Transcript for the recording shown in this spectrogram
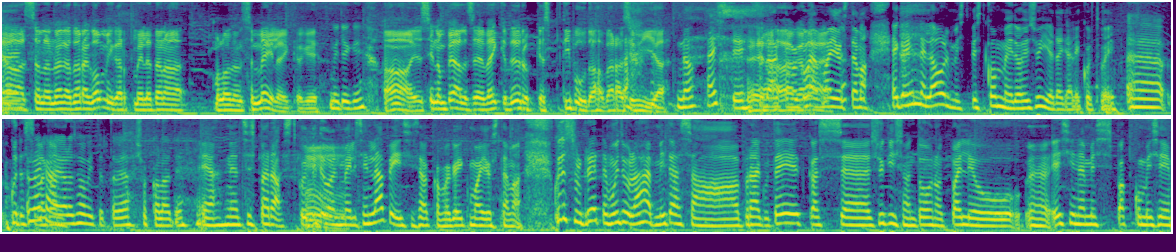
ja sul on väga tore kommikarp meile täna ma loodan, et see on meile ikkagi. muidugi. aa, ja siin on peal see väike tüdruk, kes tibu tahab ära süüa noh, hästi, seda hakkame kohe maiustama. ega enne laulmist vist komme ei tohi süüa tegelikult või äh,? kuidas väga ei ole soovitatav jah, šokolaadi. jah, nii et siis pärast, kui pidu on mm. meil siin läbi, siis hakkame kõik maiustama. kuidas sul, Grete, muidu läheb, mida sa praegu teed, kas äh, sügis on toonud palju äh, esinemispakkumisi?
